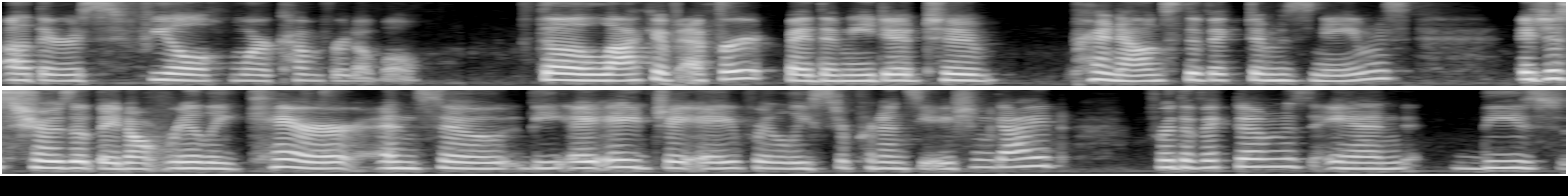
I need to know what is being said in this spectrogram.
others feel more comfortable. The lack of effort by the media to pronounce the victims' names, it just shows that they don't really care. And so the AAJA released a pronunciation guide for the victims, and these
